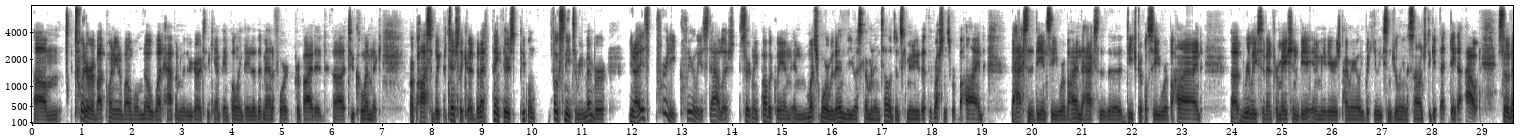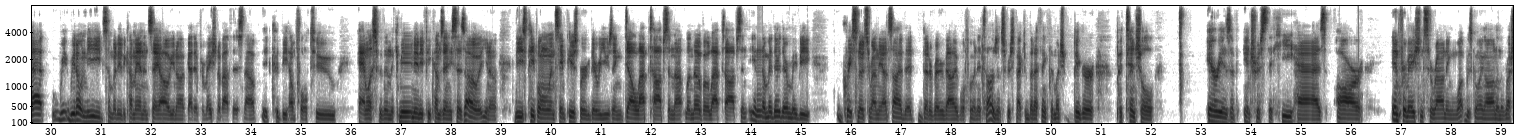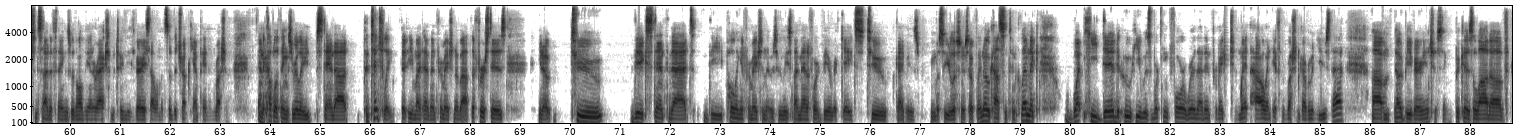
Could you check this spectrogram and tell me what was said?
um, Twitter about pointing to, well, we'll know what happened with regard to the campaign polling data that Manafort provided uh, to Kilimnik, or possibly potentially could. But I think there's people, folks need to remember, you know, it's pretty clearly established, certainly publicly and, and much more within the U.S. government intelligence community, that the Russians were behind the hacks of the DNC, were behind the hacks of the DCCC, were behind uh, release of information via intermediaries, primarily WikiLeaks and Julian Assange, to get that data out. So that we, we don't need somebody to come in and say, oh, you know, I've got information about this. Now, it could be helpful to analysts within the community if he comes in he says oh you know these people in st petersburg they were using dell laptops and not lenovo laptops and you know there, there may be grace notes around the outside that that are very valuable from an intelligence perspective but i think the much bigger potential areas of interest that he has are information surrounding what was going on on the Russian side of things with all the interaction between these various elements of the Trump campaign in Russia. And a couple of things really stand out potentially that he might have information about. The first is, you know, to the extent that the polling information that was released by Manafort via Rick Gates to, most of your listeners hopefully know, Konstantin Kilimnik what he did, who he was working for, where that information went, how, and if the Russian government used that, um, that would be very interesting because a lot of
